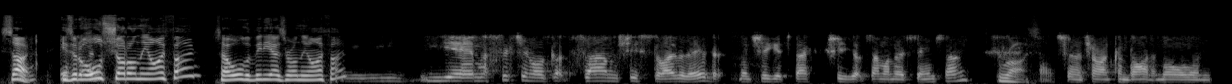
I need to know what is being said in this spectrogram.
so is it all shot on the iPhone? So all the videos are on the iPhone? Yeah, my sister-in-law's got some. She's still over there, but when she gets back, she's got some on her Samsung. Right. So I'm going to try and combine them all. And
